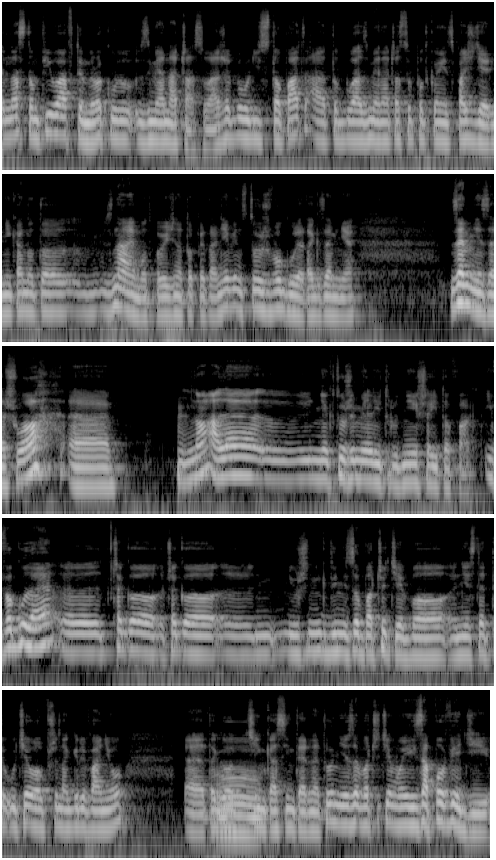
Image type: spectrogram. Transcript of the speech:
y, nastąpiła w tym roku zmiana czasu? A że był listopad, a to była zmiana czasu pod koniec października, no to znałem odpowiedź na to pytanie, więc to już w ogóle tak ze mnie, ze mnie zeszło. E, no, ale y, niektórzy mieli trudniejsze i to fakt. I w ogóle, y, czego, czego y, już nigdy nie zobaczycie, bo niestety ucięło przy nagrywaniu tego U. odcinka z internetu, nie zobaczycie mojej zapowiedzi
